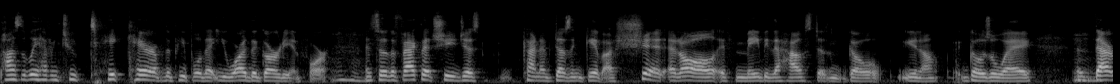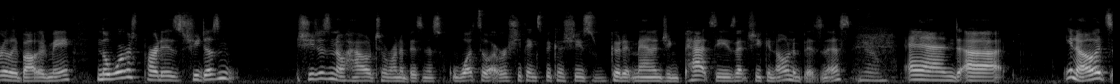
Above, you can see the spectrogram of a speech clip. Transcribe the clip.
possibly having to take care of the people that you are the guardian for. And so the fact that she just kind of doesn't give a shit at all if maybe the house doesn't go, you know, goes away, that really bothered me. And the worst part is she doesn't she doesn't know how to run a business whatsoever. She thinks because she's good at managing Patsy's that she can own a business. Yeah. And uh, you know, it's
